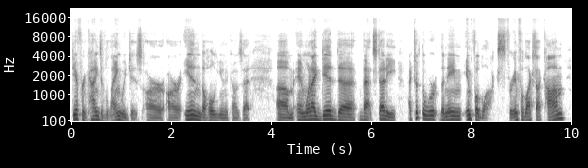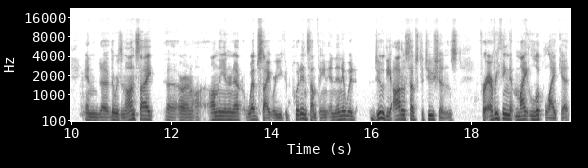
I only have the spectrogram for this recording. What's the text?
different kinds of languages are are in the whole Unicode set. Um, and when I did uh, that study, I took the word the name Infoblox for Infoblox.com, and uh, there was an on-site uh, or an on the internet website where you could put in something, and then it would do the auto substitutions for everything that might look like it.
